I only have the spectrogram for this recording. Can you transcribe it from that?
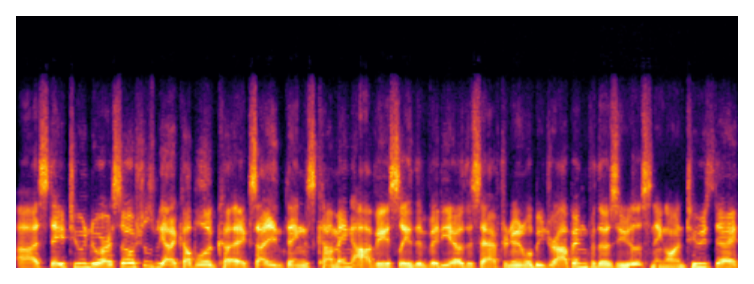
Uh, stay tuned to our socials. We got a couple of co- exciting things coming. Obviously, the video this afternoon will be dropping for those of you listening on Tuesday.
